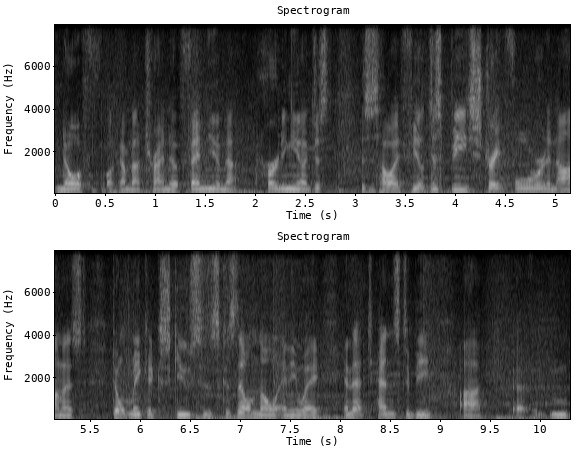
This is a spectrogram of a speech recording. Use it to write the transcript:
No, like I'm not trying to offend you. I'm not hurting you. I just this is how I feel. Just be straightforward and honest. Don't make excuses because they'll know anyway, and that tends to be uh, m-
